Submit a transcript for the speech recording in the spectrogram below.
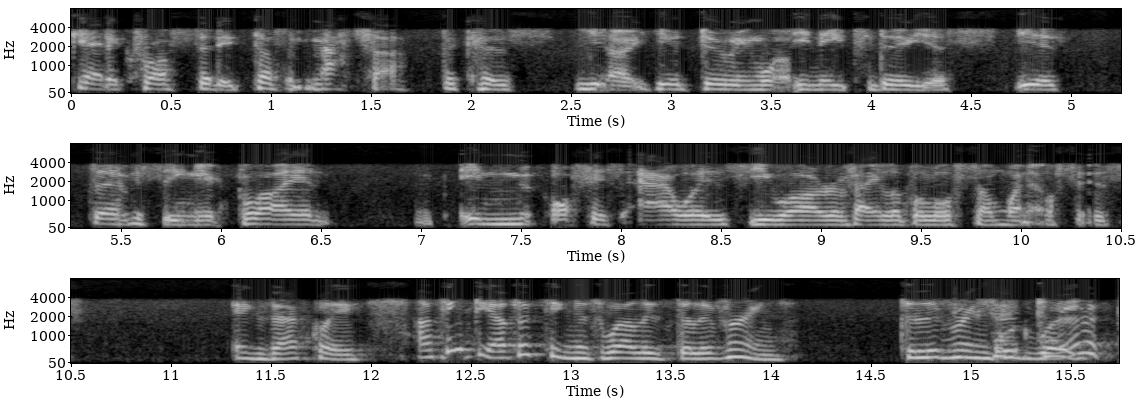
get across that it doesn't matter because, you know, you're doing what you need to do. You're, you're servicing your client in office hours, you are available or someone else is. Exactly. I think the other thing as well is delivering, delivering exactly. good work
